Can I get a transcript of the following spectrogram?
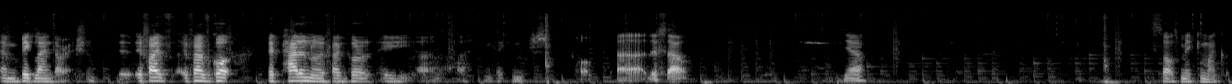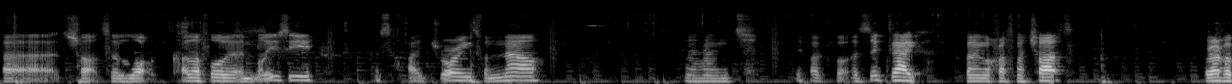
and big line direction. If I've if I've got a pattern or if I've got a, uh, I think I can just pop uh, this out. Yeah, starts making my uh, charts a lot colorful and noisy. Let's hide drawings for now. And if I've got a zigzag going across my chart, wherever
